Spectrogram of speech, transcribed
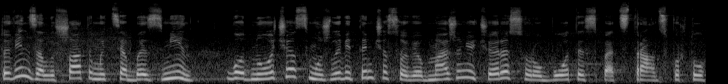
то він залишатиметься без змін. Водночас можливі тимчасові обмеження через роботи спецтранспорту.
